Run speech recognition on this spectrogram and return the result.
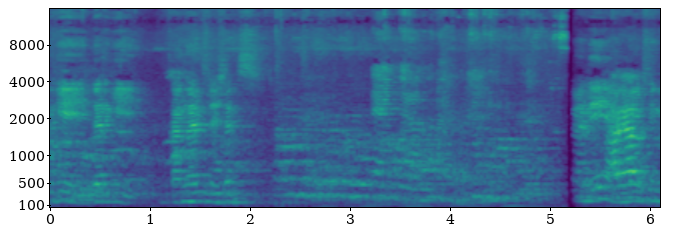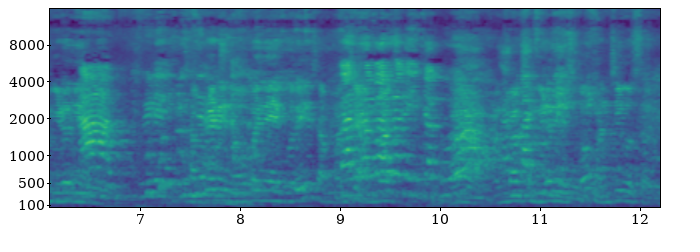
మా రాజుగారికి ఇద్దరికి కంగ్రాచులేషన్స్ కానీ అన్బాక్సింగ్ వీడియో సపరేట్ ఇది ఓపెన్ చేయకూరి మంచి అన్బాక్సింగ్ వీడియో తీసుకో మంచిగా వస్తుంది.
